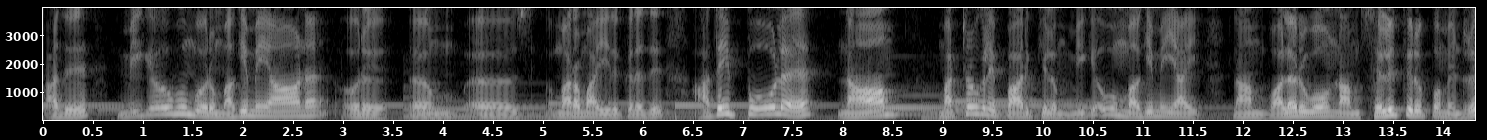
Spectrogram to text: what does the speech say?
அது மிகவும் ஒரு மகிமையான ஒரு மரமாக இருக்கிறது. அதை போல நாம் மற்றவர்களை பார்க்கிலும் மிகவும் மகிமையாய் நாம் வளருவோம் நாம் செலுத்திருப்போம் என்று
